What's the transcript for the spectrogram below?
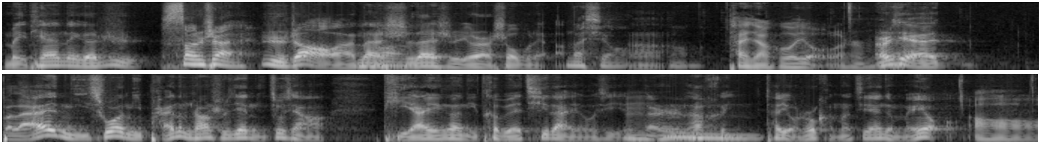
每天那个日 sunshine 日照啊，那啊。实在是有点受不了。那行啊。太想喝酒了是吗？而且本来你说你排那么长时间，你就想体验一个你特别期待游戏，嗯。但是他很他有时候可能今天就没有，哦，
